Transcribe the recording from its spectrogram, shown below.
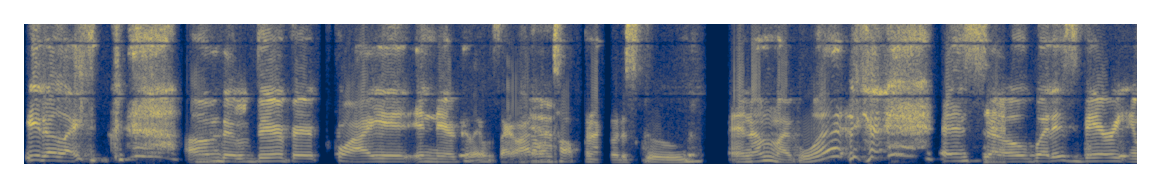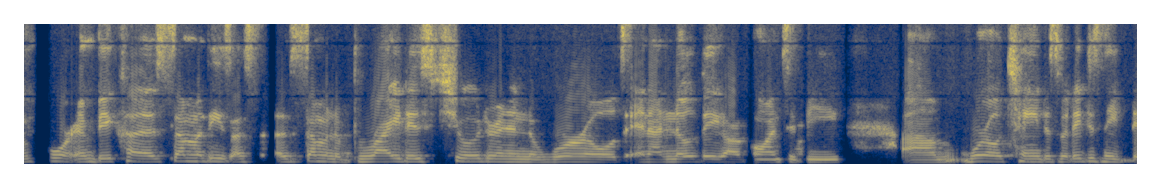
You know, like um, they were mm-hmm. very very quiet in there because I was like, oh, I don't talk when I go to school. And I'm like, what? and so, yeah. but it's very important because some of these are some of the brightest children in the world, and I know they are going to be um, world changes, but they just need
